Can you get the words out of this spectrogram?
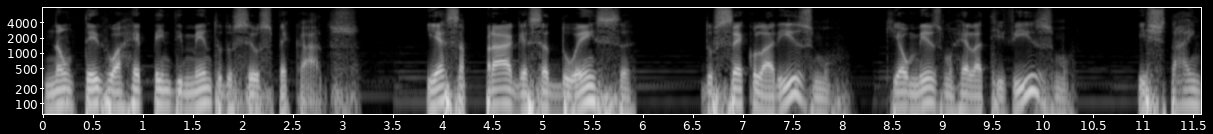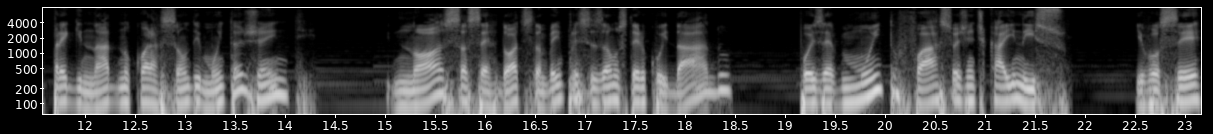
não teve o arrependimento dos seus pecados. E essa praga, essa doença do secularismo, que é o mesmo relativismo, está impregnado no coração de muita gente. Nós, sacerdotes, também precisamos ter cuidado, pois é muito fácil a gente cair nisso. E você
